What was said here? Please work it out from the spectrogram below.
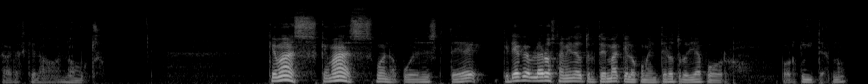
La verdad es que no, no mucho. ¿Qué más? ¿Qué más? Bueno, pues te, quería que hablaros también de otro tema que lo comenté el otro día por, por Twitter, ¿no?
